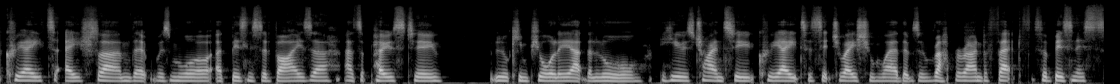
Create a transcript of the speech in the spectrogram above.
create a firm that was more a business advisor as opposed to looking purely at the law. He was trying to create a situation where there was a wraparound effect for business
